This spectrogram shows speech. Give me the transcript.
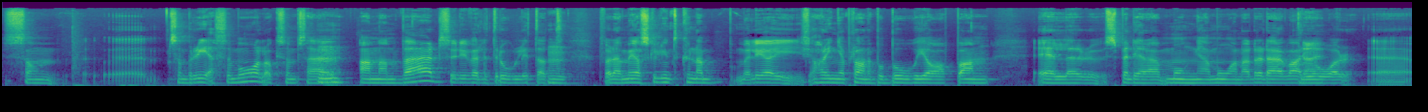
som, eh, som resemål och som så här Mm. annan värld så är det ju väldigt roligt att, Mm. att vara där. Men jag skulle ju inte kunna, eller jag har inga planer på att bo i Japan. Eller spendera många månader där varje Nej. år. Eh,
